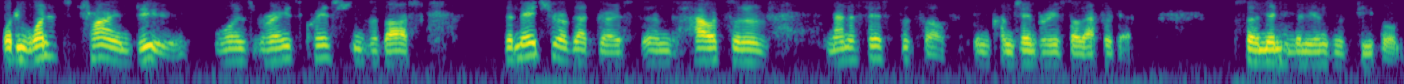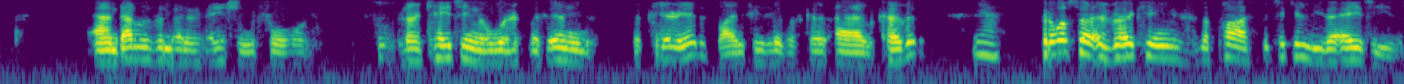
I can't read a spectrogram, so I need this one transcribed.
what we wanted to try and do was raise questions about the nature of that ghost and how it sort of manifests itself in contemporary South Africa. So many millions of people. And that was the motivation for locating the work within the period by infusing it with COVID. Yeah. But also evoking the past, particularly the 80s,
